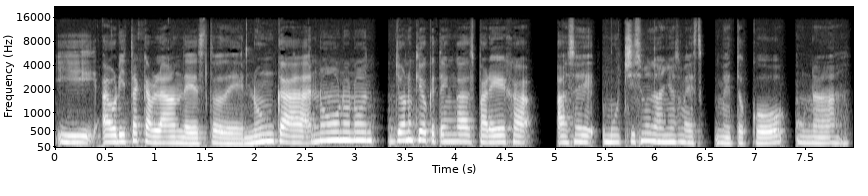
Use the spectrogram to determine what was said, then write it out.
Y ahorita que hablaban de esto de nunca, no, no, no, yo no quiero que tengas pareja. Hace muchísimos años me, me tocó una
